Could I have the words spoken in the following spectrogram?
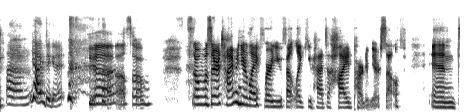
So um, yeah i'm digging it. Yeah awesome. So was there a time in your life where you felt like you had to hide part of yourself? And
